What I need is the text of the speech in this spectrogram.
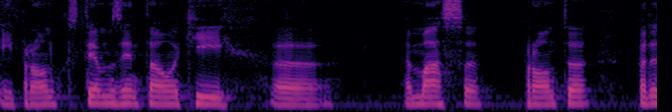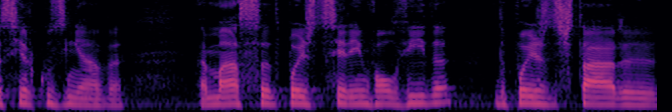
E pronto, temos então aqui uh, a massa pronta para ser cozinhada. A massa, depois de ser envolvida, depois de estar uh,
